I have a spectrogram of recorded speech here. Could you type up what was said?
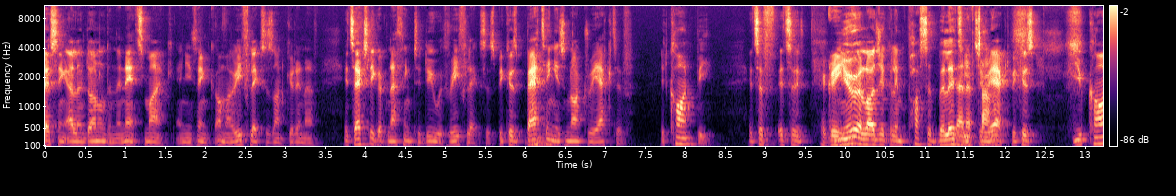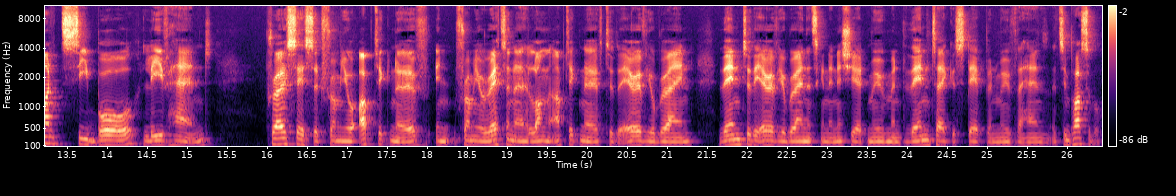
facing Allan Donald in the nets, Mike, and you think, oh, my reflexes aren't good enough, it's actually got nothing to do with reflexes because Mm. batting is not reactive. It can't be. It's a it's a Agreed. neurological impossibility to time. react because you can't see ball leave hand, process it from your optic nerve in from your retina along the optic nerve to the area of your brain, then to the area of your brain that's going to initiate movement, then take a step and move the hands. It's impossible.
